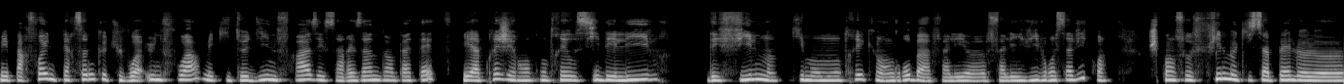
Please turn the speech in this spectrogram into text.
mais parfois une personne que tu vois une fois, mais qui te dit une phrase et ça résonne dans ta tête. Et après, j'ai rencontré aussi des livres, des films qui m'ont montré qu'en gros, bah, fallait, euh, fallait vivre sa vie, quoi. Je pense au film qui s'appelle euh,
